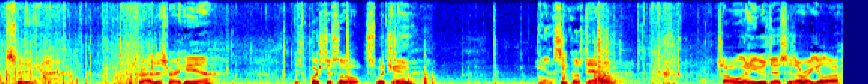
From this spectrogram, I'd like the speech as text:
Let's see. Try this right here. Just push this little switch in and the seat goes down. So we're going to use this as a regular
